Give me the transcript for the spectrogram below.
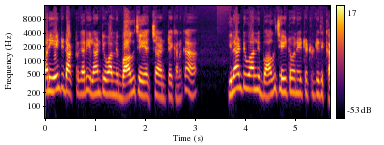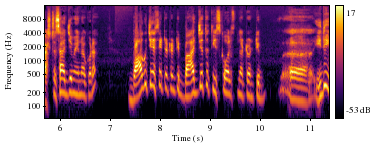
మరి ఏంటి డాక్టర్ గారు? ఇలాంటి వాళ్ళని బాగు చేయొచ్చా అంటే కనుక ఇలాంటి వాళ్ళని బాగు చేయటం అనేటటువంటిది కష్టసాధ్యమైనా కూడా బాగు చేసేటటువంటి బాధ్యత తీసుకోవాల్సినటువంటి ఇది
